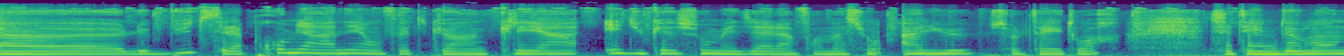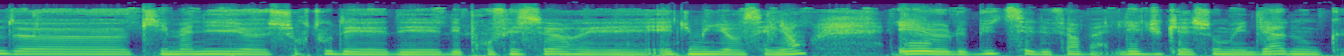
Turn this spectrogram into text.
Euh, le but, c'est la première année en fait qu'un CLEA éducation média et l'information a lieu sur le territoire. C'était une demande qui émanait surtout des, des, professeurs et, du milieu enseignant. Et le but, c'est de faire bah, l'éducation média. Donc,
